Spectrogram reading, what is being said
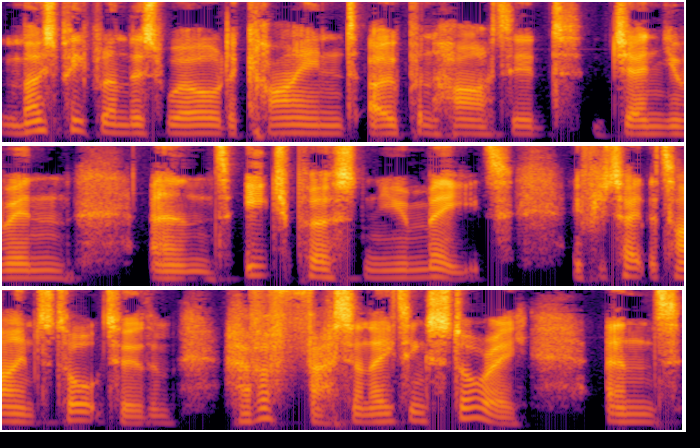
most people in this world are kind, open hearted, genuine, and each person you meet, if you take the time to talk to them, have a fascinating story. And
